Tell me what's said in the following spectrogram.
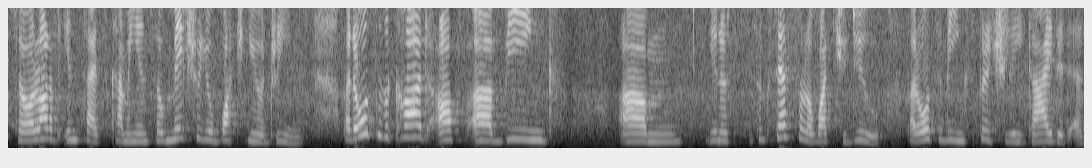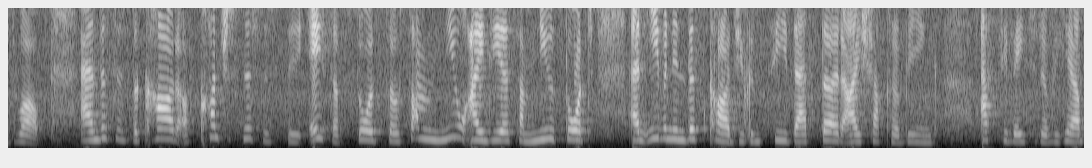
so a lot of insights coming in. So make sure you're watching your dreams, but also the card of uh, being um, you know successful at what you do but also being spiritually guided as well. And this is the card of consciousness is the ace of swords. So some new idea some new thought. And even in this card you can see that third eye chakra being activated over here.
